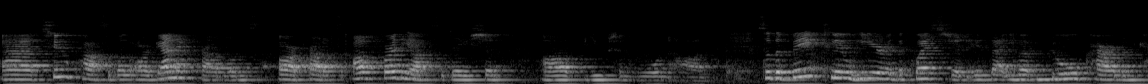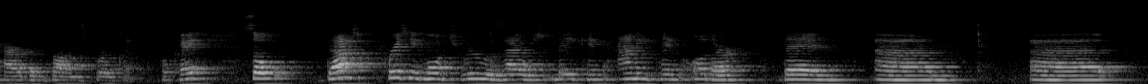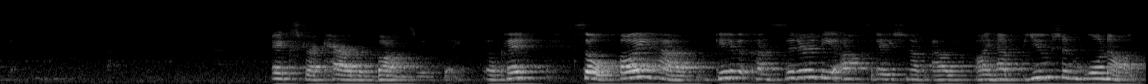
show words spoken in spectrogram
uh, two possible organic problems or products of, for the oxidation of butane 1-ol. So the big clue here in the question is that you have no carbon-carbon bonds broken. Okay, so that pretty much rules out making anything other than um, uh, extra carbon bonds, we'll say. Okay, so I have give consider the oxidation of alks. I have butane one ol.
